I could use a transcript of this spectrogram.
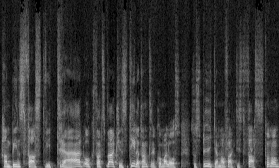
han binds fast vid träd och för att verkligen se till att han inte ska komma loss så spikar man faktiskt fast honom.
